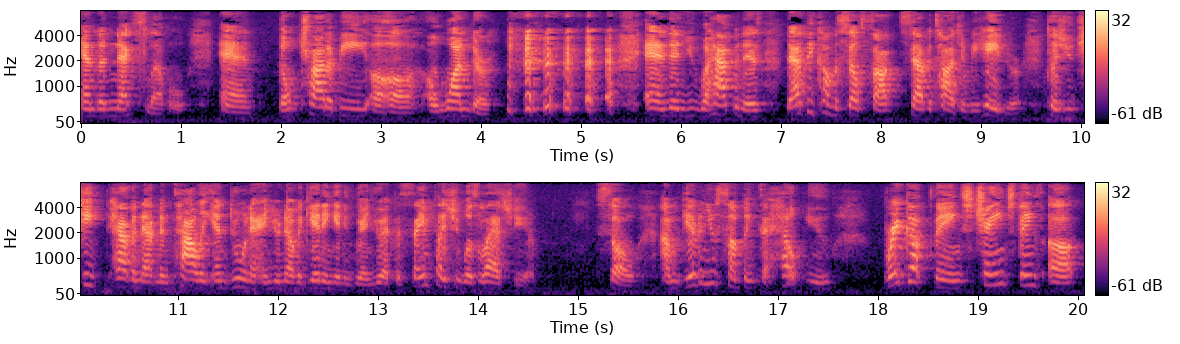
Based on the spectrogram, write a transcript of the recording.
and the next level. And don't try to be a, a, a wonder. and then you what happen is that becomes a self-sabotaging behavior because you keep having that mentality and doing it and you're never getting anywhere and you're at the same place you was last year so i'm giving you something to help you break up things change things up.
